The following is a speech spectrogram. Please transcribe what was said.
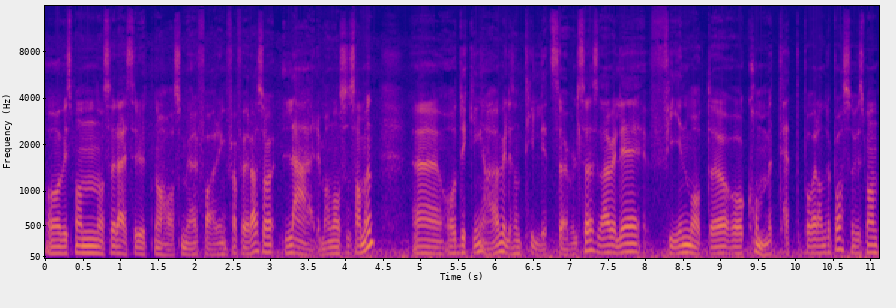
Og hvis man også reiser uten å ha så mye erfaring fra før av, så lærer man også sammen. Eh, og dykking er en veldig sånn tillitsøvelse, så det er en veldig fin måte å komme tett på hverandre på. Så hvis man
